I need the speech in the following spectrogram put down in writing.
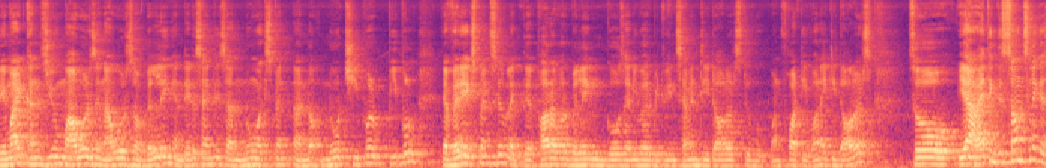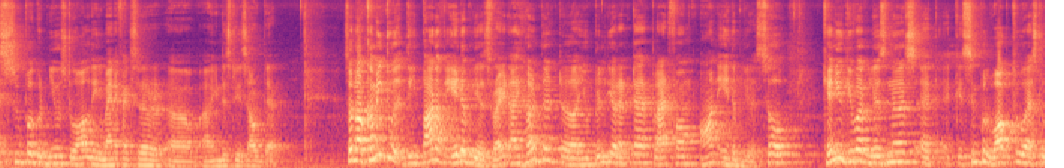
They might consume hours and hours of billing, and data scientists are no expen- uh, no, no cheaper people. They're very expensive. Like their per hour billing goes anywhere between seventy dollars to 140 180 dollars. So yeah, I think this sounds like a super good news to all the manufacturer uh, uh, industries out there. So now coming to the part of AWS, right? I heard that uh, you build your entire platform on AWS. So can you give our listeners a, a simple walkthrough as to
